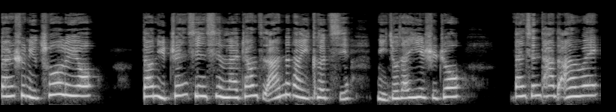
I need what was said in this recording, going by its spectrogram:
但是你错了哟。当你真心信赖张子安的那一刻起，你就在意识中担心他的安危。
